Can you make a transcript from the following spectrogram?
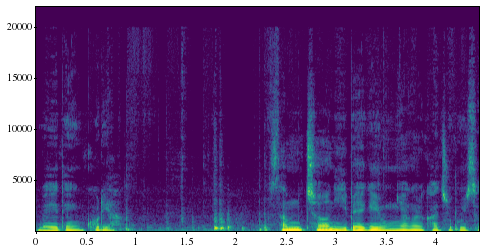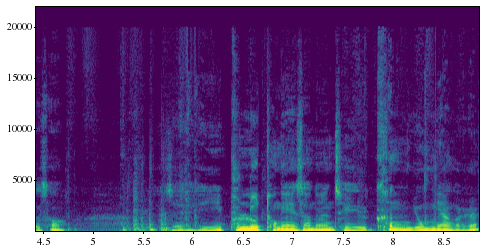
메이드 인 코리아. 3200의 용량을 가지고 있어서 이제 이 블루 통에서는 제일 큰 용량을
